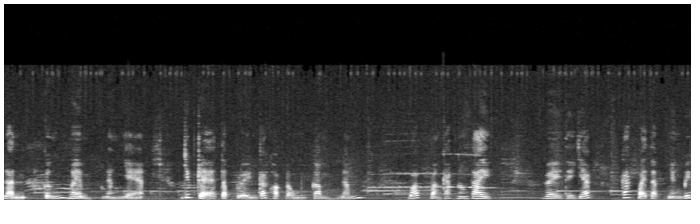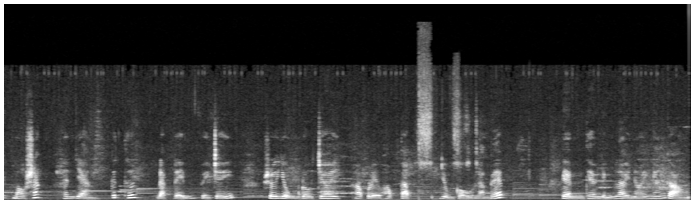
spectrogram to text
lạnh, cứng, mềm, nặng nhẹ, giúp trẻ tập luyện các hoạt động cầm, nắm, bóp bằng các ngón tay. Về thị giác, các bài tập nhận biết màu sắc, hình dạng, kích thước, đặc điểm, vị trí sử dụng đồ chơi, học liệu, học tập, dụng cụ làm bếp. Kèm theo những lời nói ngắn gọn,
